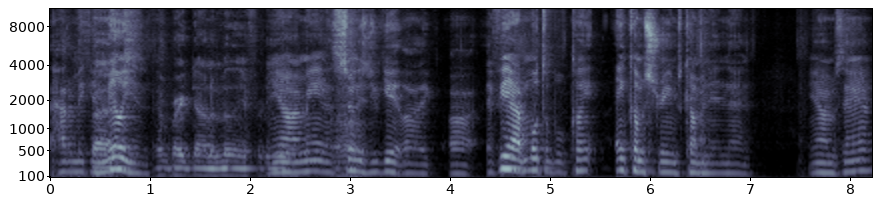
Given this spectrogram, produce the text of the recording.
how to make Facts. a million. and break down a million for the You year. know what I mean? As Uh-huh. soon as you get like, uh, if you have multiple cl- income streams coming in, then you know what I'm saying.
